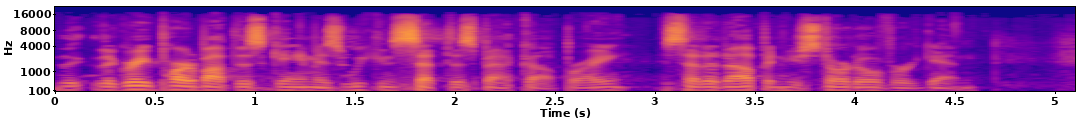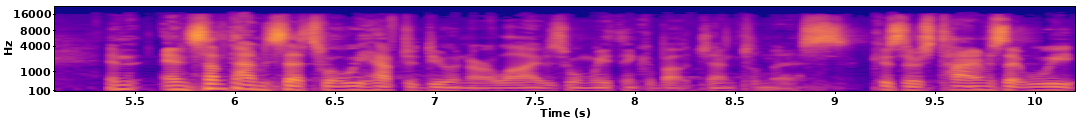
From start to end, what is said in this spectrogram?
The, the great part about this game is we can set this back up, right? set it up and you start over again. And, and sometimes that's what we have to do in our lives when we think about gentleness. Because there's times that we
